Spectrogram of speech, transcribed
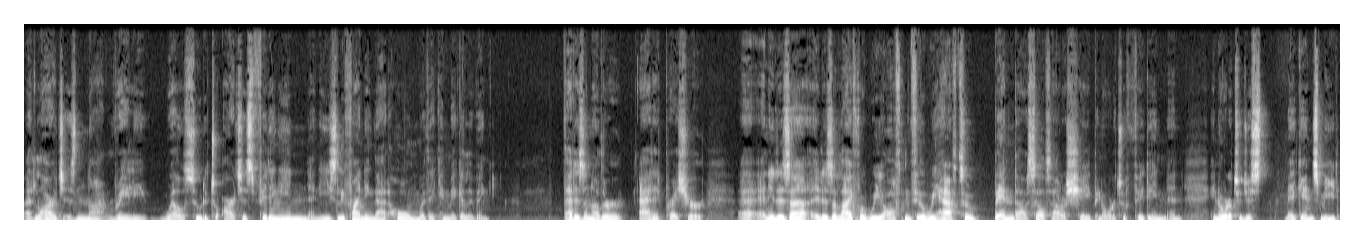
at large is not really well suited to artists fitting in and easily finding that home where they can make a living. That is another added pressure. Uh, and it is a it is a life where we often feel we have to bend ourselves out of shape in order to fit in and in order to just make ends meet.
